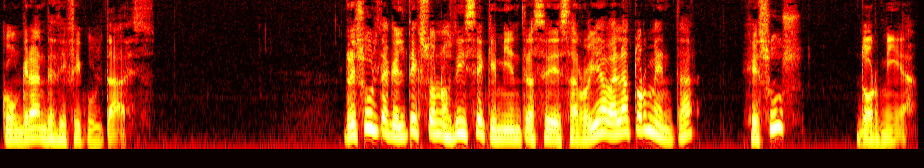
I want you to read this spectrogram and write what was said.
con grandes dificultades. Resulta que el texto nos dice que mientras se desarrollaba la tormenta, Jesús dormía.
